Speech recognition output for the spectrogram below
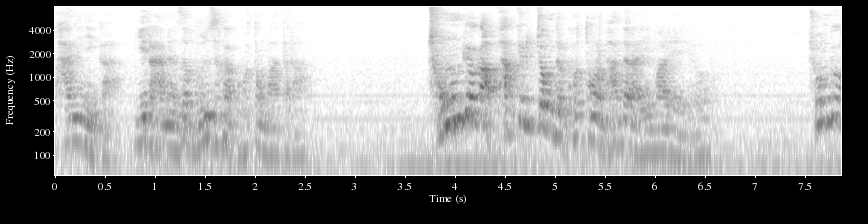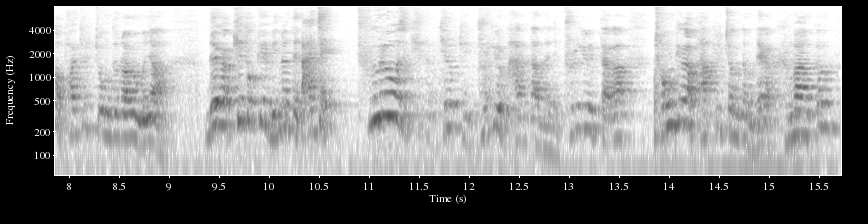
관이니까 일을 하면서 문서가 고통받아라. 종교가 바뀔 정도로 고통을 받아라 이 말이에요. 종교가 바뀔 정도로 하면 뭐냐? 내가 기독교 믿는데 나 이제 더러워서 기독- 기독교 불교를 간다든지 불교 있다가 종교가 바뀔 정도면 내가 그만큼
